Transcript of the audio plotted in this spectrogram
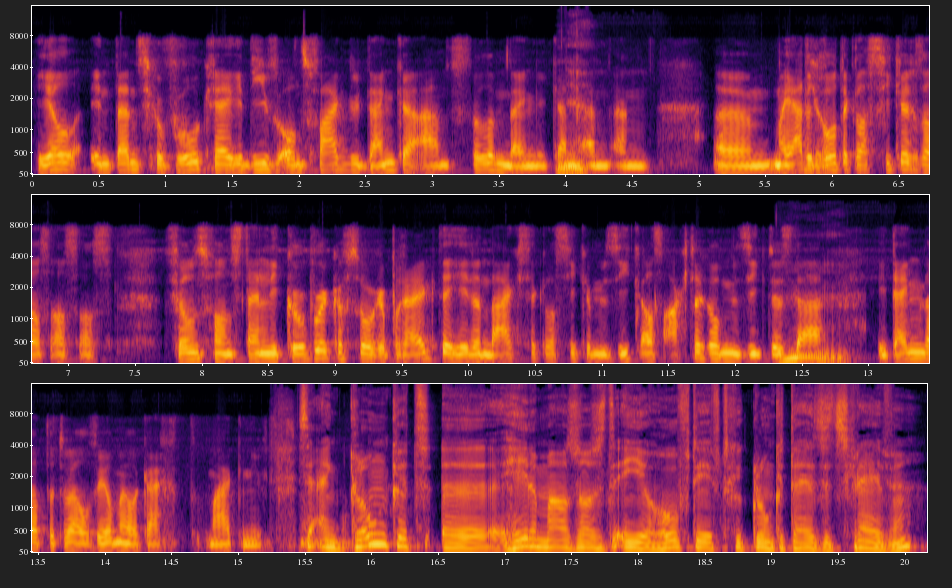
heel intens gevoel krijgen die ons vaak doet denken aan film, denk ik. En, Ja. en, en, ehm, maar ja, de grote klassiekers als, als, als films van Stanley Kubrick of zo gebruikten hedendaagse klassieke muziek als achtergrondmuziek. Dus dat, ik denk dat het wel veel met elkaar te maken heeft. En klonk het eh, helemaal zoals het in je hoofd heeft geklonken tijdens het schrijven?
